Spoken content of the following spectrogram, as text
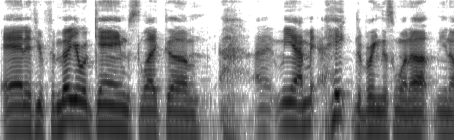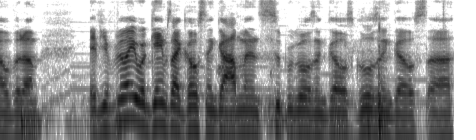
And if you're familiar with games like, um, I mean I hate to bring this one up, you know, but um, if you're familiar with games like Ghosts and Goblins, Super Ghouls and Ghosts, Ghouls and Ghosts, uh,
